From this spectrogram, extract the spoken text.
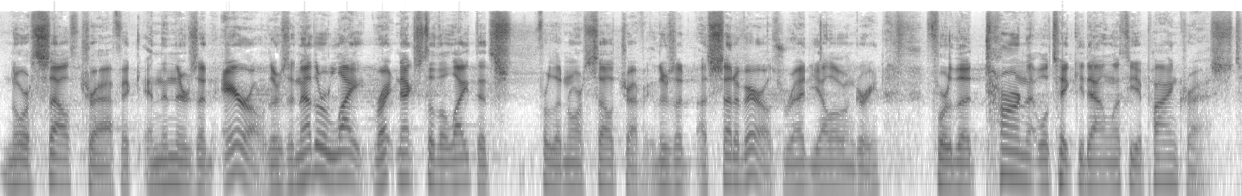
north south traffic, and then there's an arrow. There's another light right next to the light that's for the north south traffic. There's a, a, set of arrows, red, yellow, and green, for the turn that will take you down Lithia Pinecrest.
